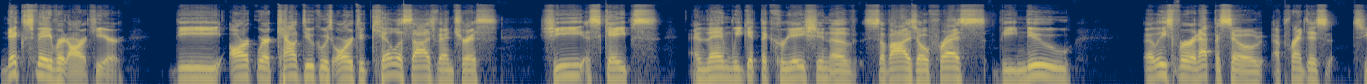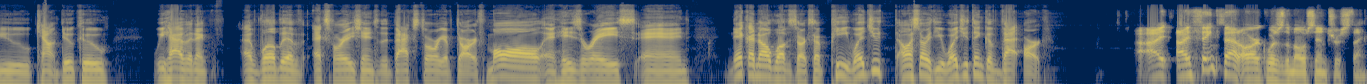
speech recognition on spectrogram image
Nick's favorite arc here. The arc where Count Dooku is ordered to kill Asajj Ventress. She escapes, And then we get the creation of Savage Opress, the new, at least for an episode, apprentice to Count Dooku. We have an, a little bit of exploration into the backstory of Darth Maul and his race. And Nick, I know loves Dark. So Pete, what did you? I want to start with you. What did you think of that arc? I I think that arc was the most interesting.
